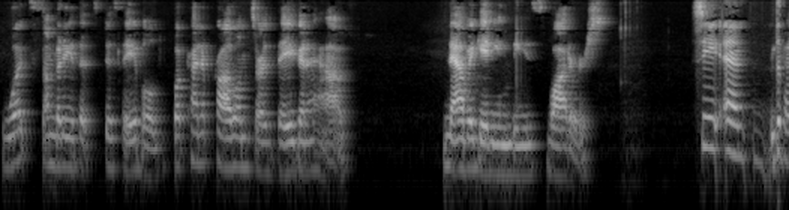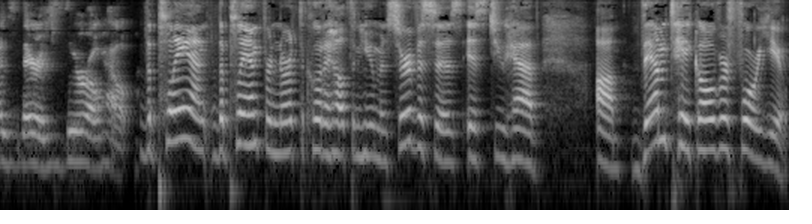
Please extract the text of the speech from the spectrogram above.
what's somebody that's disabled? What kind of problems are they going to have navigating these waters? See, and the, because there is zero help. The plan, the plan for North Dakota Health and Human Services is to have um, them take over for you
